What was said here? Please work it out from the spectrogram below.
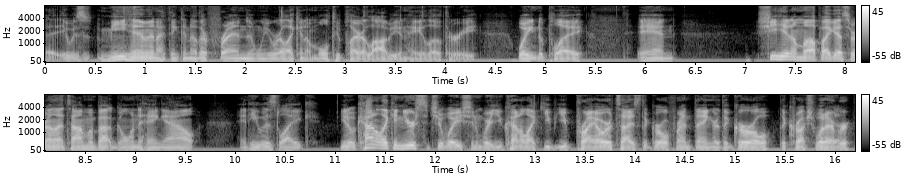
it was me, him, and I think another friend, and we were like in a multiplayer lobby in Halo Three, waiting to play, and she hit him up, I guess, around that time about going to hang out, and he was like. You know, kind of like in your situation where you kind of like you, you prioritize the girlfriend thing or the girl, the crush, whatever,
